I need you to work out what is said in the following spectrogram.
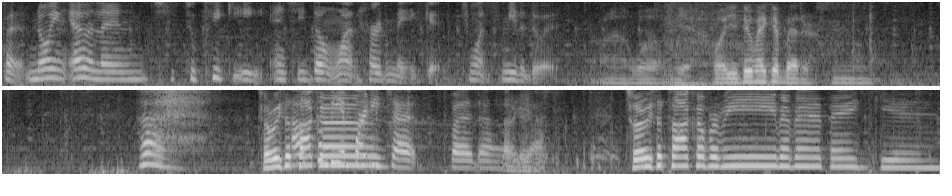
but knowing Evelyn, she's too picky, and she don't want her to make it. She wants me to do it. Uh, well, yeah. Well, you do make it better. Mm. I'll taco. still be in party chat, but uh, Okay. yeah. Chorizo taco for me, baby. Thank you.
